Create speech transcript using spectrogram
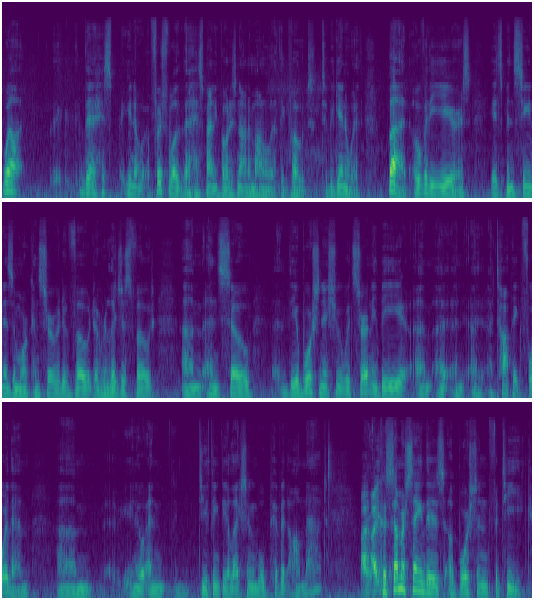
Well, the you know, first of all, the Hispanic vote is not a monolithic vote to begin with, but over the years, it's been seen as a more conservative vote, a religious vote, um, and so the abortion issue would certainly be um, a, a, a, topic for them. Um, you know, and do you think the election will pivot on that? Because some are saying there's abortion fatigue.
